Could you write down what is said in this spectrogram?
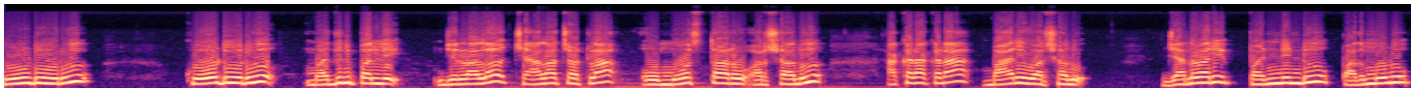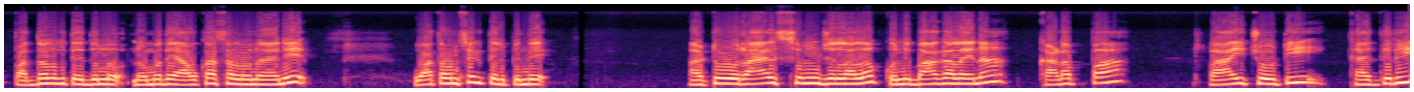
గూడూరు కోడూరు మదినపల్లి జిల్లాలో చాలా చోట్ల ఓ మోస్తారు వర్షాలు అక్కడక్కడ భారీ వర్షాలు జనవరి పన్నెండు పదమూడు పద్నాలుగు తేదీల్లో నమోదయ్యే అవకాశాలు ఉన్నాయని వాతావరణ శాఖ తెలిపింది. అటు రాయలసీమ జిల్లాలో కొన్ని భాగాలైన కడప రాయచోటి కదిరి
